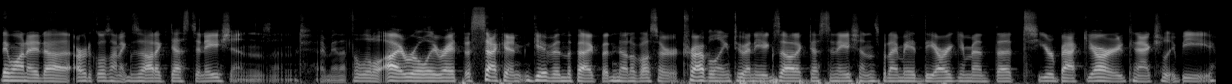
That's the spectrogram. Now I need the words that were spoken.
they wanted uh, articles on exotic destinations. And I mean, that's a little eye rolly right the second, given the fact that none of us are traveling to any exotic destinations. But I made the argument that your backyard can actually be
